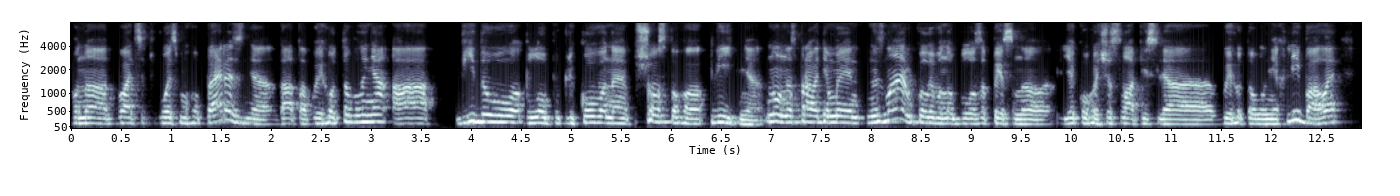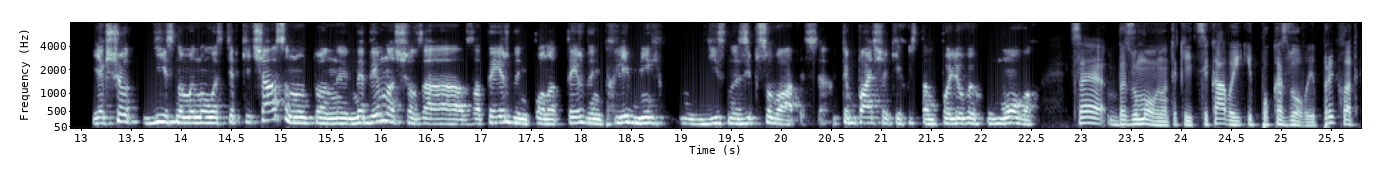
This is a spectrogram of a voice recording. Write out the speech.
вона 28 березня, дата виготовлення. А Відео було опубліковане 6 квітня. Ну насправді ми не знаємо, коли воно було записано, якого числа після виготовлення хліба, але Якщо дійсно минуло стільки часу, ну то не, не дивно, що за, за тиждень, понад тиждень хліб міг дійсно зіпсуватися. Тим паче в якихось там польових умовах. Це безумовно такий цікавий і показовий приклад.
